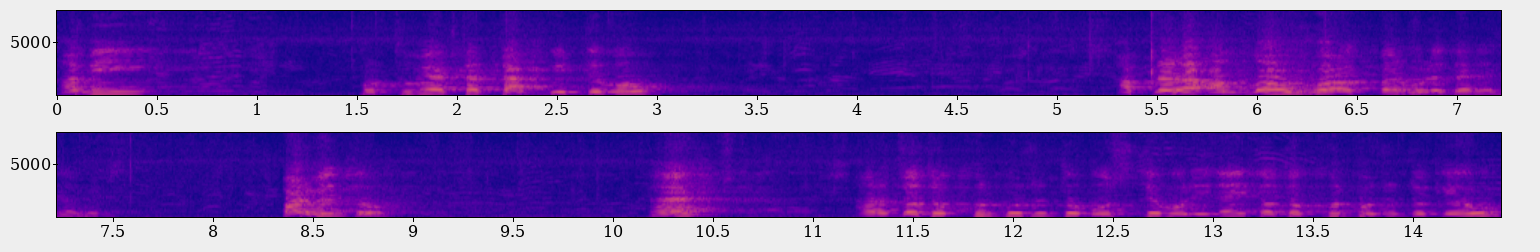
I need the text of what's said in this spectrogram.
আমি প্রথমে একটা তাকবির দেব। আপনারা আল্লাহ আকবার বলে দাঁড়িয়ে যাবেন। পারবেন তো? হ্যাঁ? আর যতক্ষণ পর্যন্ত বসতে বলি নাই, ততক্ষণ পর্যন্ত কেউ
